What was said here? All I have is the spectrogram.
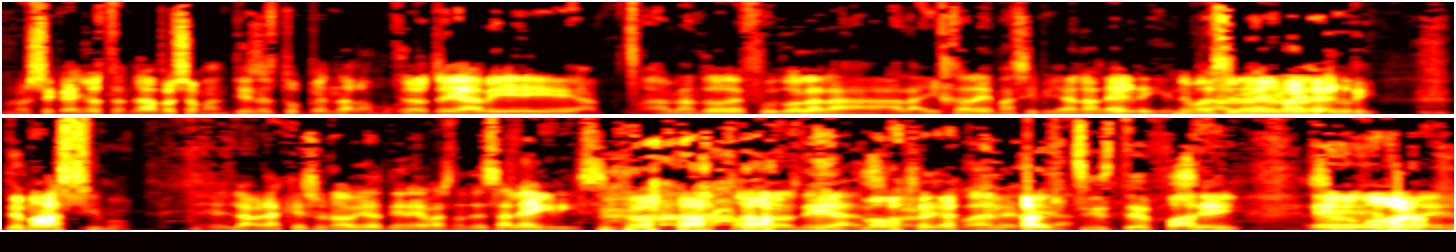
no sé qué años tendrá, pero se mantiene estupenda la El mujer. otro día vi, hablando de fútbol, a la, a la hija de Massimiliano Allegri. el De de Massimiliano Juventus. Allegri. De Máximo. Eh, La verdad es que su novio tiene bastantes alegris todos los días. Vamos porque, allá al chiste fácil. Sí, el Eh, bueno, de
